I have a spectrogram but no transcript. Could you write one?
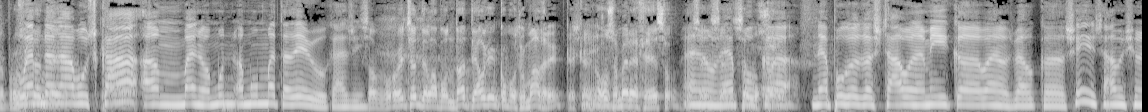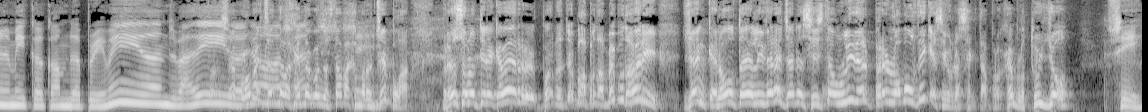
ho hem d'anar a buscar claro. amb, bueno, amb, un, amb un matadero, quasi. Se aprovechan de la bondad de alguien como tu madre, que, que no se merece eso. En ser- una època, una època que estava una mica, bueno, es veu que sí, estava així una mica com deprimida, ens va dir... Se aprovechan de la gente cuando está baja, por ejemplo. Pero eso no tiene que ver, por ejemplo, també pot haver-hi gent que no té lideratge, necessita un líder, però no vol dir que sigui una secta. Per exemple, tu i jo, Sí,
